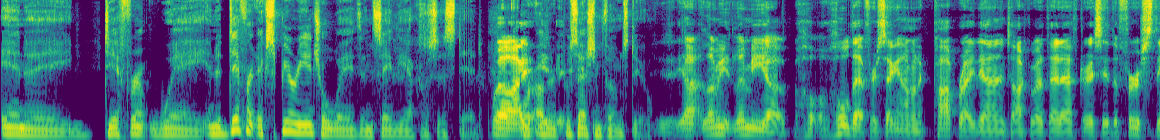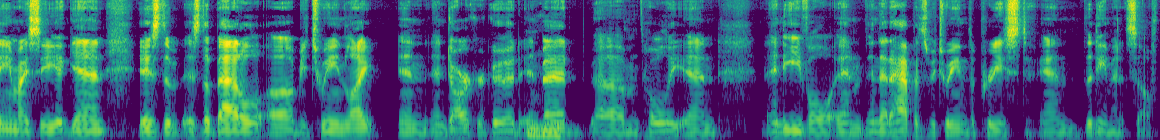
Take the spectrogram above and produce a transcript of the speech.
in a different way, in a different experiential way than say The Exorcist did. Well, or I, other possession films do. Yeah, let me let me uh, hold that for a second. I'm going to pop right down and talk about that after I say the first theme I see again is the is the battle uh, between light and and dark or good and mm-hmm. bad, um, holy and and evil, and and that happens between the priest and the demon itself.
